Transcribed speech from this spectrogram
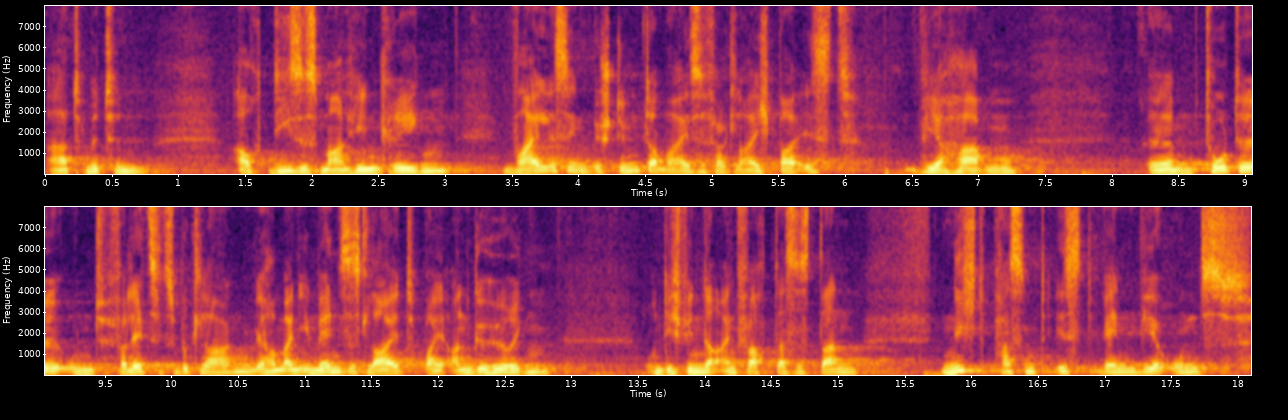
atmeten, auch dieses Mal hinkriegen, weil es in bestimmter Weise vergleichbar ist. Wir haben ähm, Tote und Verletzte zu beklagen. Wir haben ein immenses Leid bei Angehörigen. Und ich finde einfach, dass es dann nicht passend ist, wenn wir uns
